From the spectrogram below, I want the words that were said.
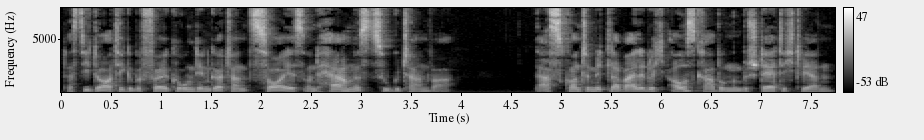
dass die dortige Bevölkerung den Göttern Zeus und Hermes zugetan war. Das konnte mittlerweile durch Ausgrabungen bestätigt werden.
